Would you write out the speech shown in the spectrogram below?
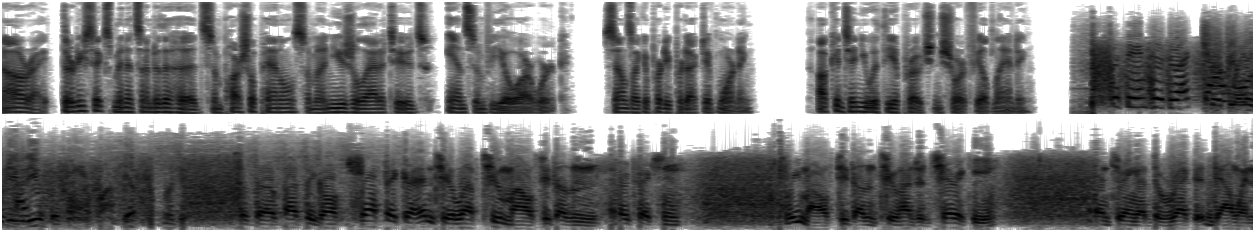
All right, 36 minutes under the hood, some partial panel, some unusual attitudes, and some VOR work. Sounds like a pretty productive morning. I'll continue with the approach and short field landing. Proceeding to direct Short field downwind okay with you? Yep. Okay. Just uh, 5 3 Golf traffic, heading to your left 2 miles, 2000, or correction, 3 miles, 2200 Cherokee, entering a direct downwind.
